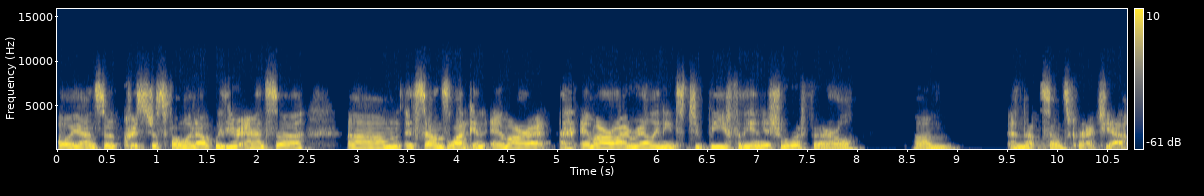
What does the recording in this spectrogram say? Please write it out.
Oh yeah, and so Chris just followed up with your answer. Um, it sounds like an MRI, MRI rarely needs to be for the initial referral. Um, and that sounds correct, yeah.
